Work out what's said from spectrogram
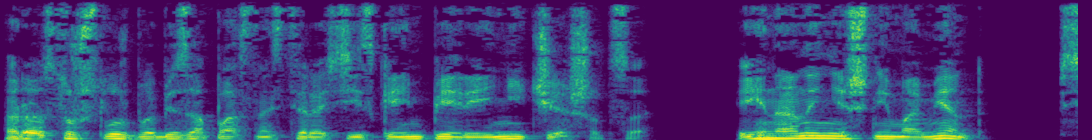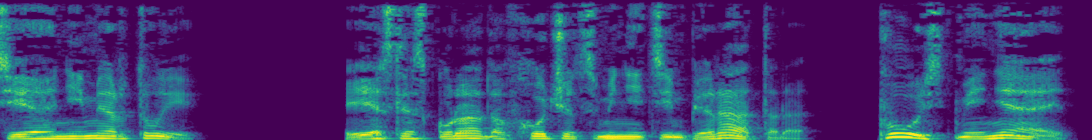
раз уж служба безопасности Российской империи не чешется. И на нынешний момент все они мертвы. Если Скуратов хочет сменить императора, пусть меняет.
